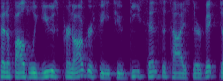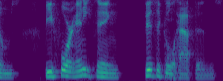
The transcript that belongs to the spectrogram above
pedophiles will use pornography to desensitize their victims before anything physical hmm. happens.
